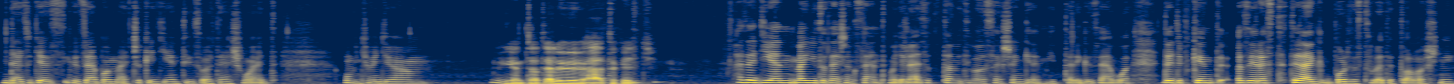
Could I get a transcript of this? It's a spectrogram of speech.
De hát ugye ez igazából már csak egy ilyen tűzoltás volt. Úgyhogy... Ö, Igen, tehát előálltak egy Hát egy ilyen megnyugtatásnak szánt magyarázat, amit valószínűleg senki nem hitt el igazából. De egyébként azért ezt tényleg borzasztó lehetett olvasni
